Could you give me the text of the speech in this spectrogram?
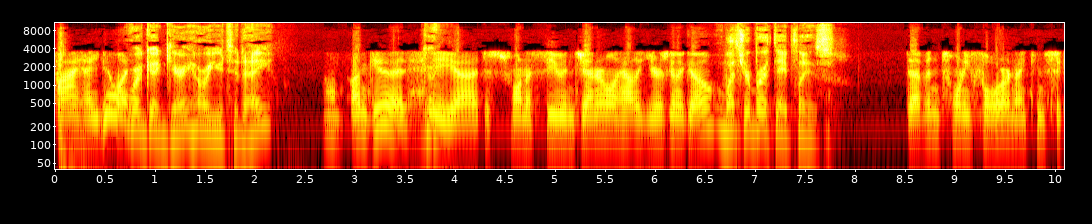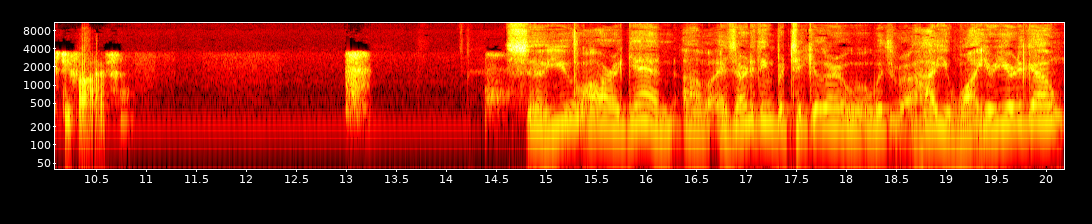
Hi, how you doing? We're good, Gary. How are you today? Um, I'm good. good. Hey, uh, just want to see you in general how the year's going to go. What's your birthday, please? 724, 1965. So you are again. Um, is there anything particular with how you want your year to go?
